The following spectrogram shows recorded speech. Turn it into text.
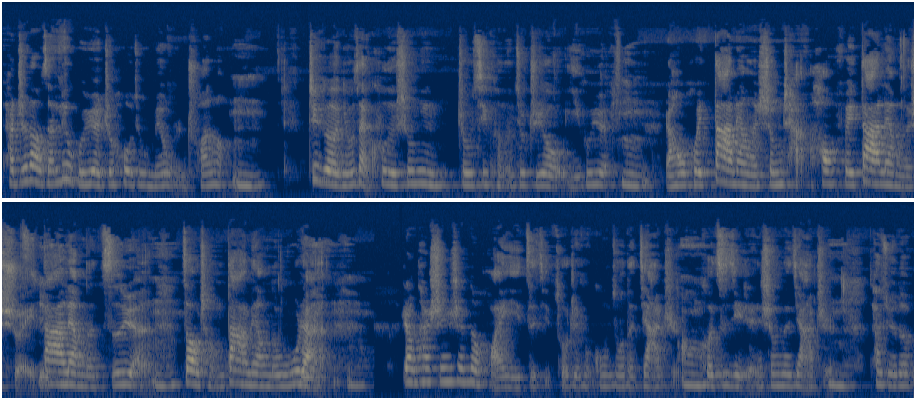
她知道在六个月之后就没有人穿了。嗯这个牛仔裤的生命周期可能就只有一个月，嗯。然后会大量的生产，耗费大量的水、大量的资源，嗯。造成大量的污污染，嗯。让他深深的怀疑自己做这份工作的价值嗯和自己人生的价值。嗯。他觉得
